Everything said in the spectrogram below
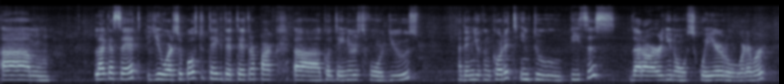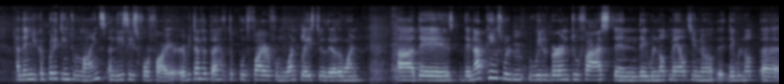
Um, like I said, you are supposed to take the Tetra Pak uh, containers for use and then you can cut it into pieces that are, you know, square or whatever. And then you can put it into lines and this is for fire. Every time that I have to put fire from one place to the other one, uh, the, the napkins will, will burn too fast and they will not melt, you know, they will not uh,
